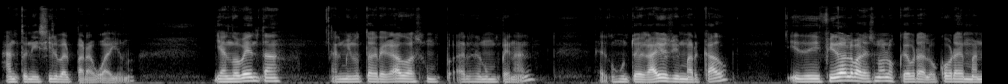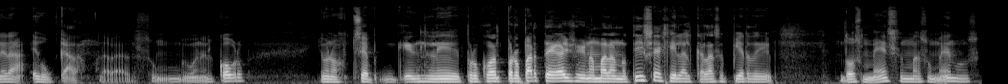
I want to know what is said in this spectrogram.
Anthony Silva, el paraguayo, ¿no? Y al 90, al minuto agregado, hacen un, un penal, el conjunto de gallos bien marcado, y de Fido Álvarez no lo cobra, lo cobra de manera educada, la verdad, es un muy buen el cobro. Y bueno, se, por, por, parte de Gallos hay una mala noticia, Gil Alcalá se pierde dos meses más o menos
